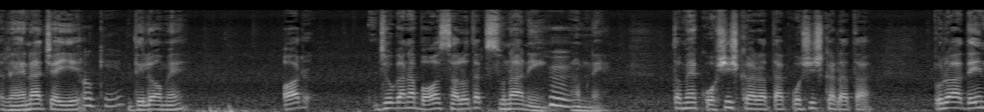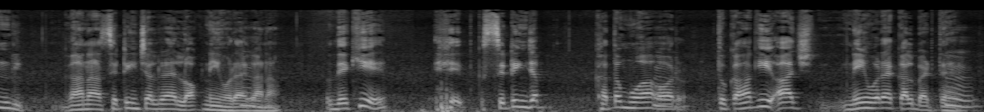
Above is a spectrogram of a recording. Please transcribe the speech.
रहना चाहिए ओके दिलों में और जो गाना बहुत सालों तक सुना नहीं हमने। तो मैं कोशिश कर रहा था कोशिश कर रहा था। पूरा दिन गाना सिटिंग चल रहा है लॉक नहीं हो रहा है गाना। तो देखिए सिटिंग जब खत्म हुआ और तो कहा कि आज नहीं हो रहा है कल बैठते हैं।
